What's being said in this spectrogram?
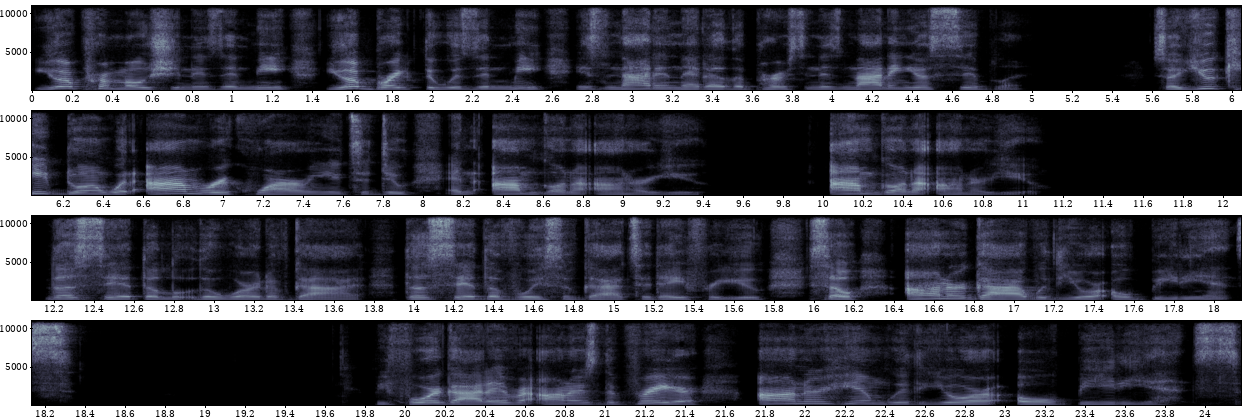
Your promotion is in me. Your breakthrough is in me. It's not in that other person, it's not in your sibling. So you keep doing what I'm requiring you to do, and I'm going to honor you. I'm going to honor you. Thus said the, the word of God. Thus said the voice of God today for you. So honor God with your obedience. Before God ever honors the prayer, honor him with your obedience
